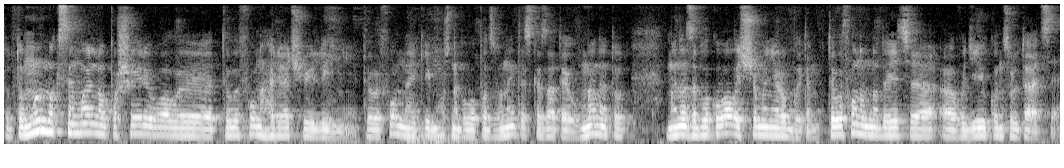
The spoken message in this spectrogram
Тобто ми максимально поширювали телефон гарячої лінії, телефон, на який можна було подзвонити, сказати: в мене тут мене заблокували, що мені робити. Телефоном надається е, водію консультація.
